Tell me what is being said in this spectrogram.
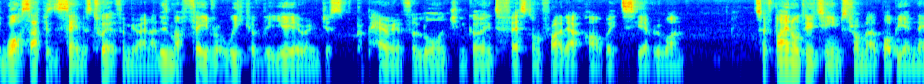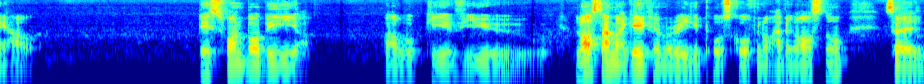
WhatsApp is the same as Twitter for me right now. This is my favorite week of the year and just preparing for launch and going to Fest on Friday. I can't wait to see everyone. So final two teams from uh, Bobby and Nehal. This one, Bobby, I will give you. Last time I gave him a really poor score for not having Arsenal, so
